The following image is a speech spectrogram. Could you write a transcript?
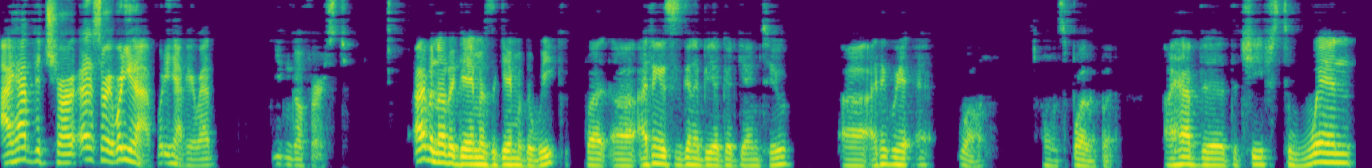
I have the chart. Uh, sorry, what do you have? What do you have here, Webb? You can go first. I have another game as the game of the week, but uh, I think this is going to be a good game too. Uh, I think we, uh, well, Won't spoil it, but I have the the Chiefs to win,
